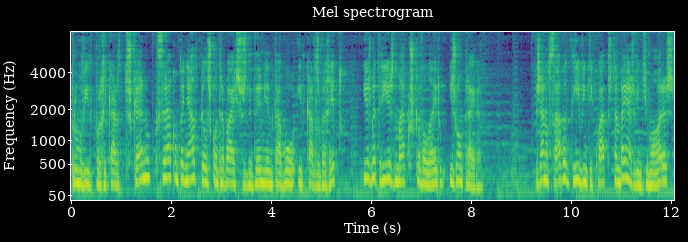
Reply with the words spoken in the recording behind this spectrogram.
promovido por Ricardo Toscano, que será acompanhado pelos contrabaixos de Damien Cabot e de Carlos Barreto, e as baterias de Marcos Cavaleiro e João Pereira. Já no sábado, dia 24, também às 21 horas,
